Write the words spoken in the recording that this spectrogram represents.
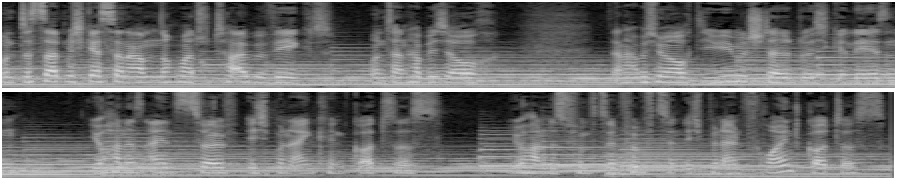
Und das hat mich gestern Abend nochmal total bewegt. Und dann habe ich auch, dann habe ich mir auch die Bibelstelle durchgelesen. Johannes 1,12, ich bin ein Kind Gottes. Johannes 15,15, 15, ich bin ein Freund Gottes.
